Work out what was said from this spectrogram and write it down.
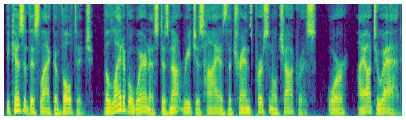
Because of this lack of voltage, the light of awareness does not reach as high as the transpersonal chakras, or, I ought to add,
